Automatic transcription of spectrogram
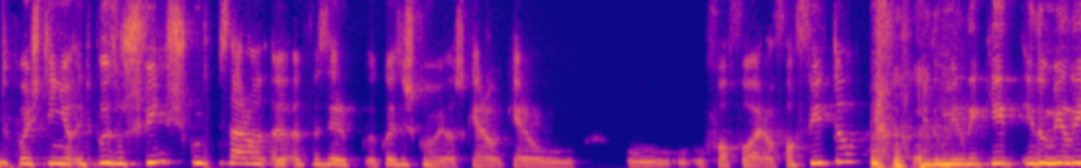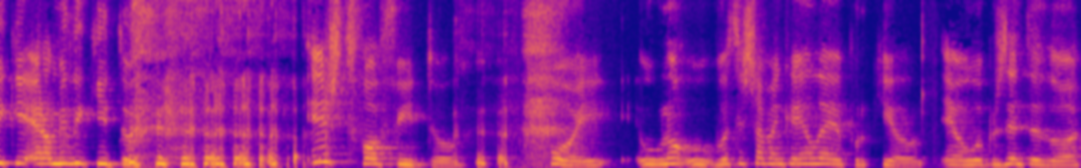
Depois, tinham, e depois os filhos começaram a, fazer coisas com eles, que era, que era o, o, o Fofó era o Fofito, e do Miliki, e do Miliki era o Miliquito. Este Fofito foi. O, vocês sabem quem ele é, porque ele é o apresentador.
